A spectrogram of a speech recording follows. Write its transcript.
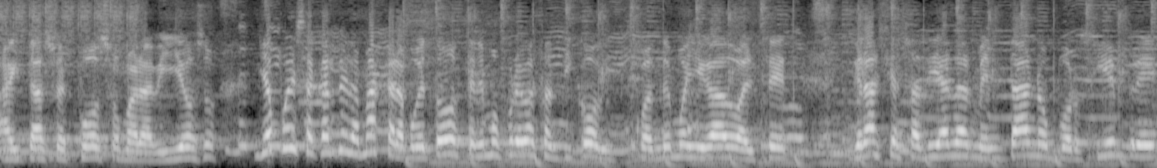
Ahí está su esposo maravilloso. Ya puedes sacarte la máscara porque todos tenemos pruebas anti-COVID cuando hemos llegado al set. Gracias a Diana Armentano por siempre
